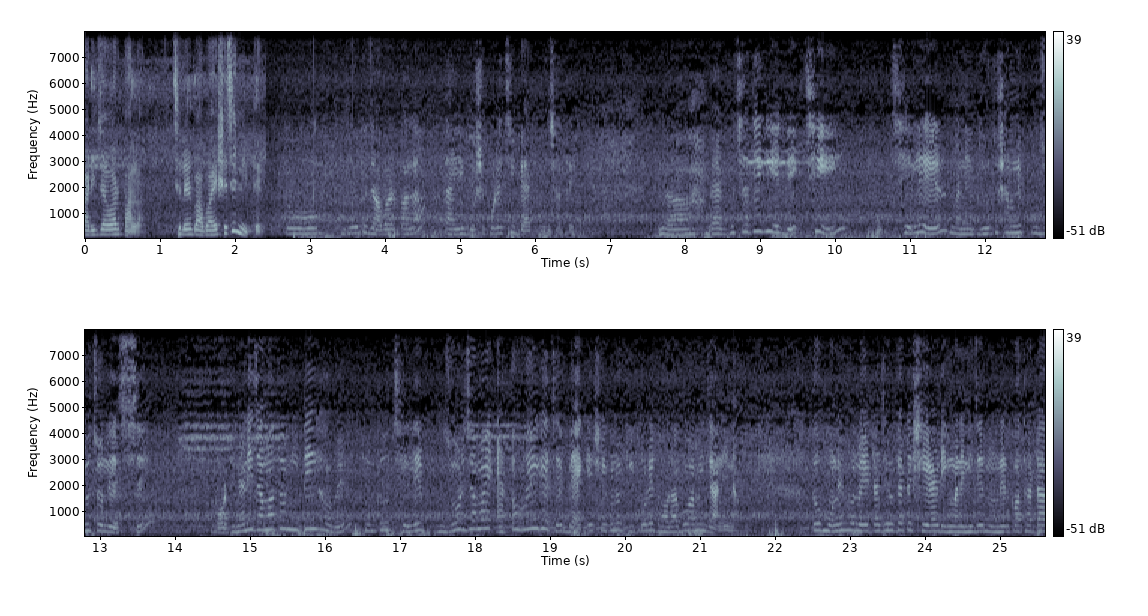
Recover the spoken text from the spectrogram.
বাড়ি যাওয়ার পালা। ছেলের বাবা এসেছে নিতে। তো যেহেতু যাওয়ার পালা, তাই বসে পড়েছি ব্যাগ গুছাতে। ব্যাগ গুছাতে গিয়ে দেখছি ছেলের মানে যেহেতু সামনে পুজো চলে এসছে অর্ডিনারি জামা তো নিতেই হবে, কিন্তু ছেলের পুজোর জামায় এত হয়ে গেছে, ব্যাগে সেগুলো কি করে ধরাবো আমি জানি না। তো মনে হলো এটা যেহেতু একটা শেয়ারিং মানে নিজের মনের কথাটা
